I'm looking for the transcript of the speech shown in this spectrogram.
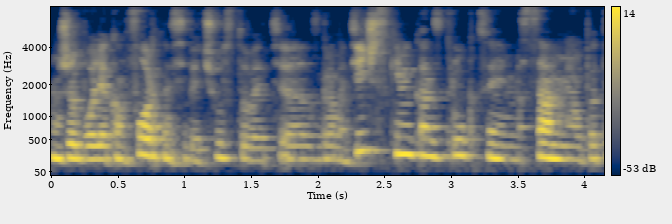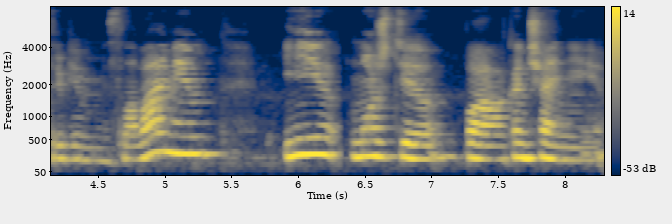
уже более комфортно себя чувствовать э, с грамматическими конструкциями, с самыми употребимыми словами. И можете по окончании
